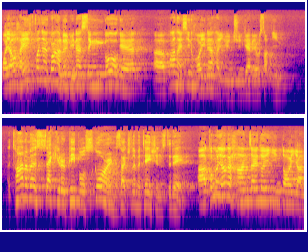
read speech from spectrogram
唯有喺婚姻嘅关系里边咧，性嗰个嘅诶、呃、关系先可以咧系完全嘅嚟到实现。 Autonomous secular people scorn such limitations today. 啊咁样样嘅限制对现代人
